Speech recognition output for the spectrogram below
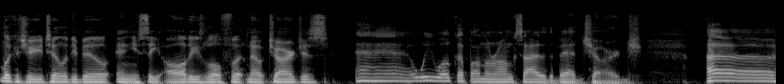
Look at your utility bill and you see all these little footnote charges. Uh, we woke up on the wrong side of the bed charge. Uh,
